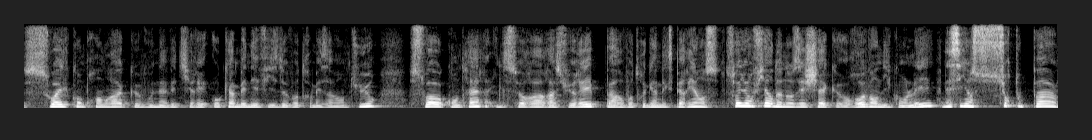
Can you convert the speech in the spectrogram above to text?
Soit il comprendra que vous n'avez tiré aucun bénéfice de votre mésaventure, soit au contraire, il sera rassuré par votre gain d'expérience. Soyons fiers de nos échecs revendiquons-les. N'essayons surtout pas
